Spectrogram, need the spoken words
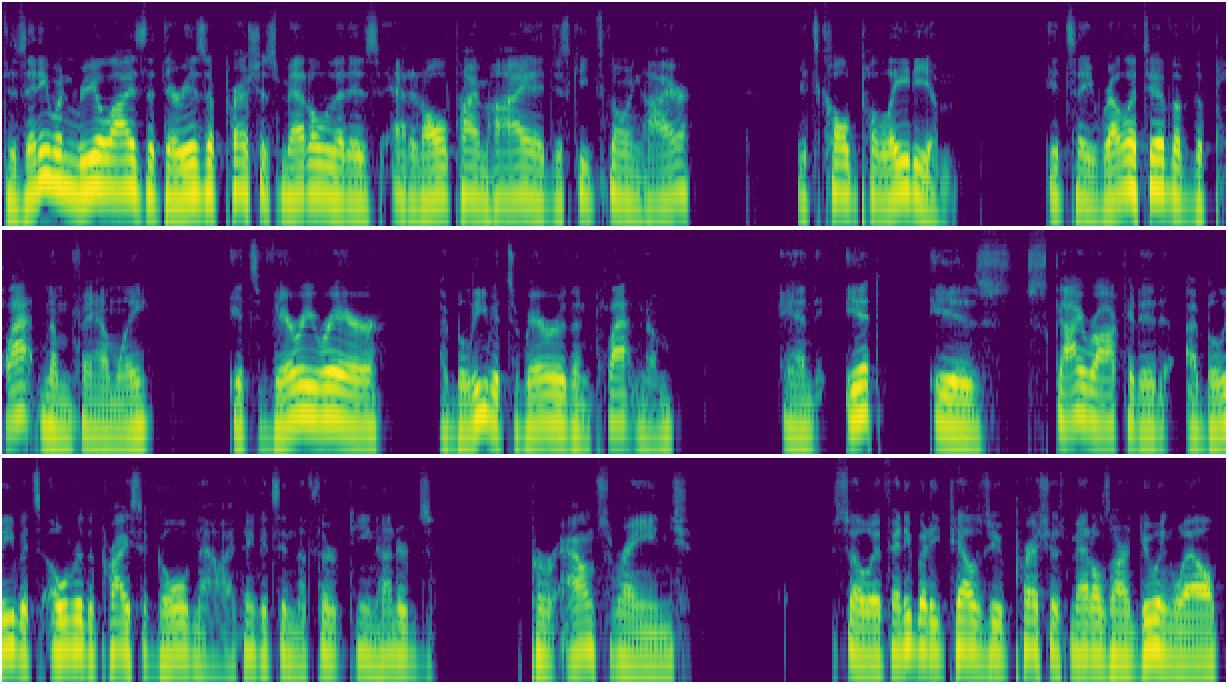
Does anyone realize that there is a precious metal that is at an all time high and it just keeps going higher? It's called palladium. It's a relative of the platinum family it's very rare. I believe it's rarer than platinum, and it is skyrocketed. I believe it's over the price of gold now. I think it's in the 1300s per ounce range. So if anybody tells you precious metals aren't doing well,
